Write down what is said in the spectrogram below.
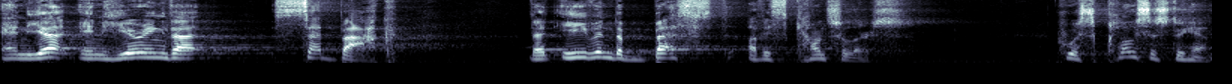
And yet, in hearing that setback, that even the best of his counselors, who was closest to him,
